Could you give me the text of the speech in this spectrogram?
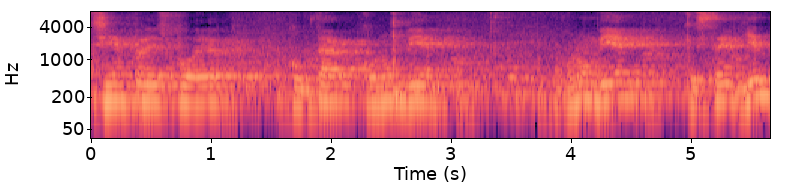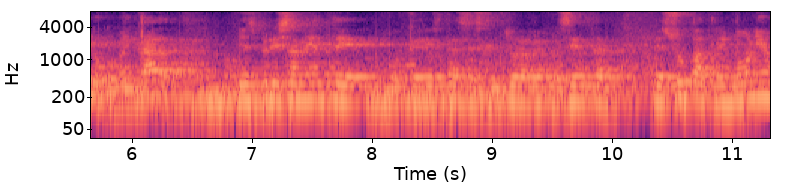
siempre es poder contar con un bien, con un bien que esté bien documentado. Y es precisamente lo que estas escrituras representan, es su patrimonio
